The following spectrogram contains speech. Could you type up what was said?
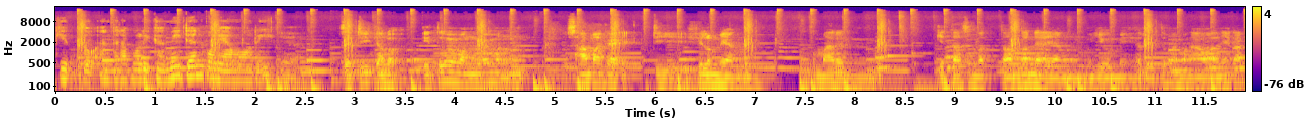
Gitu antara poligami dan poliamori Ya, jadi kalau itu memang memang sama kayak di film yang kemarin kita sempat tonton ya yang Her itu memang awalnya kan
